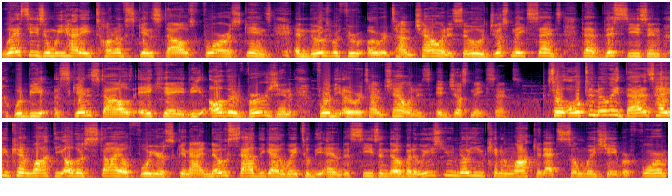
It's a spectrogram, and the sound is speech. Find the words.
Last season, we had a ton of skin styles for our skins, and those were through overtime challenges. So it would just make sense that this season would be skin styles, aka the other version for the overtime challenges. It just makes sense. So ultimately, that is how you can unlock the other style for your skin. I know sadly you gotta wait till the end of the season though, but at least you know you can unlock it at some way, shape, or form.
